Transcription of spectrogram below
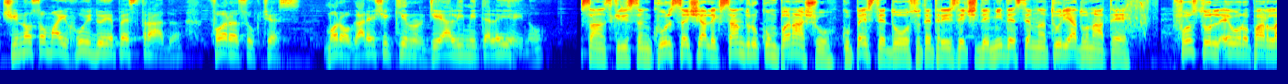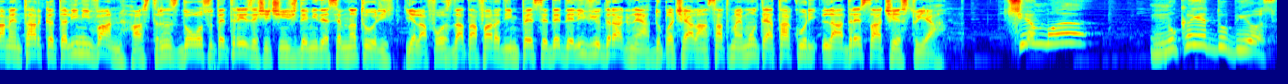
Și nu o să o mai huiduie pe stradă Fără succes Mă rog, are și chirurgia limitele ei, nu? S-a înscris în cursă și Alexandru Cumpănașu, cu peste 230.000 de semnături adunate. Fostul europarlamentar Cătălin Ivan a strâns 235.000 de semnături. El a fost dat afară din PSD de Liviu Dragnea după ce a lansat mai multe atacuri la adresa acestuia. Ce mă? Nu că e dubios,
